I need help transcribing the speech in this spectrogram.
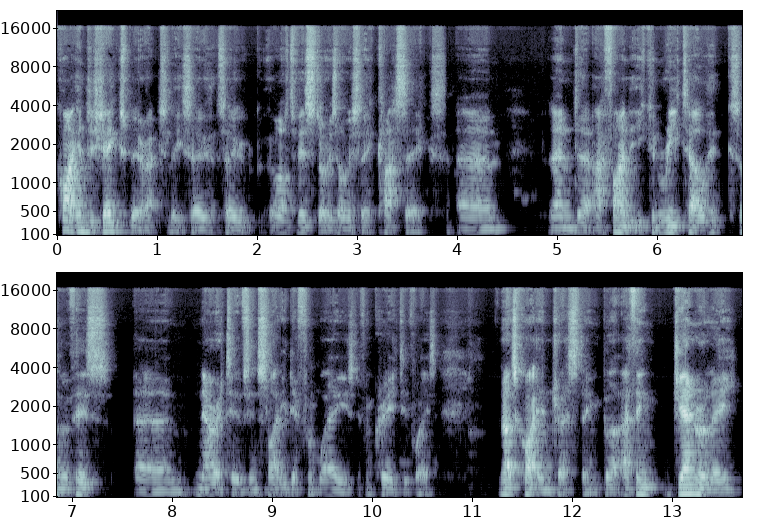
quite into shakespeare actually so so a lot of his stories obviously are classics um and uh, i find that you can retell some of his um, narratives in slightly different ways, different creative ways. That's quite interesting. But I think generally,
